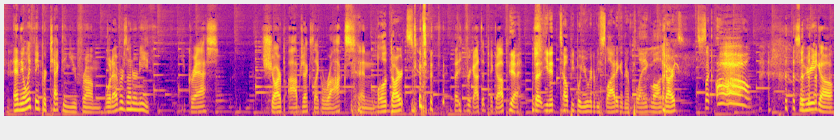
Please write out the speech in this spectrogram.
and the only thing protecting you from whatever's underneath grass, sharp objects like rocks and lawn darts. that you forgot to pick up. yeah, that you didn't tell people you were going to be sliding and they're playing lawn darts. It's just like oh. So here you go.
